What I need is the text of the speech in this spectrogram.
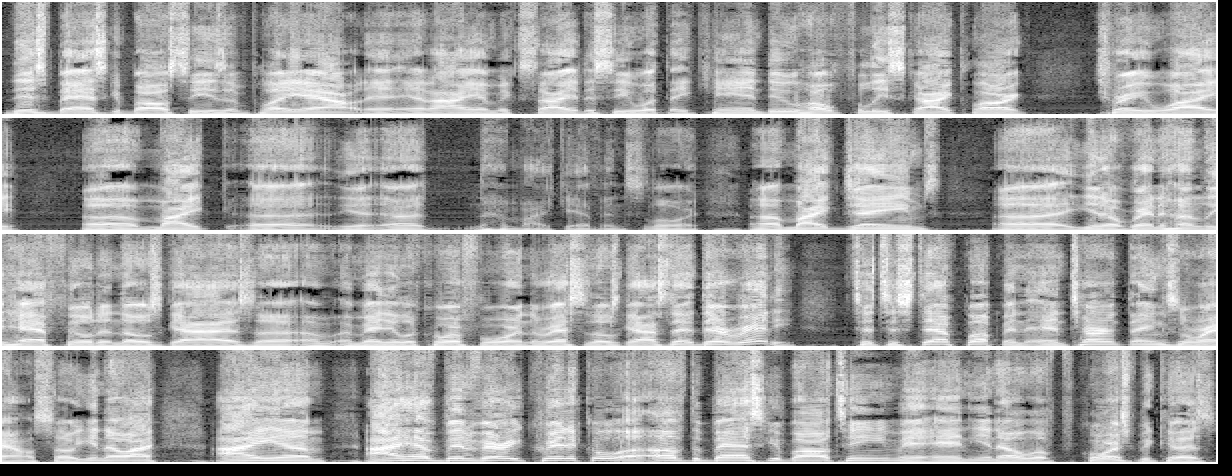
this basketball season play out, and, and I am excited to see what they can do. Hopefully, Skyy Clark, Tre White, uh, Mike, uh, uh, Mike Evans, Lord, uh, Mike James, uh, you know, Brandon Huntley Hatfield and those guys, uh, Emmanuel Okorafor and the rest of those guys, they're, they're ready to, to step up and, and turn things around. So, you know, I, I am, I have been very critical of the basketball team and, and you know, of course, because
